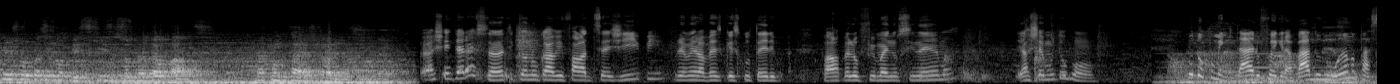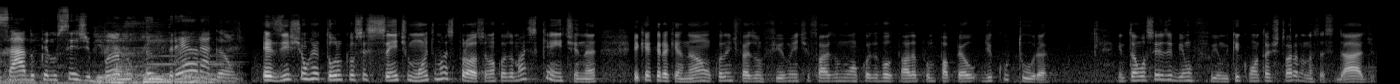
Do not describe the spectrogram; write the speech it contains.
Que eu estou fazendo uma pesquisa, sobre o Hotel Palace, para contar a história desse lugar. Eu achei interessante, que eu nunca ouvi falar de Sergipe, primeira vez que eu escutei ele falar pelo filme aí no cinema, e achei muito bom. O documentário foi gravado no ano passado pelo sergipano André Aragão. Existe um retorno que você se sente muito mais próximo, é uma coisa mais quente, né? E quer queira, quer não, quando a gente faz um filme, a gente faz uma coisa voltada para um papel de cultura. Então, você exibir um filme que conta a história da nossa cidade,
